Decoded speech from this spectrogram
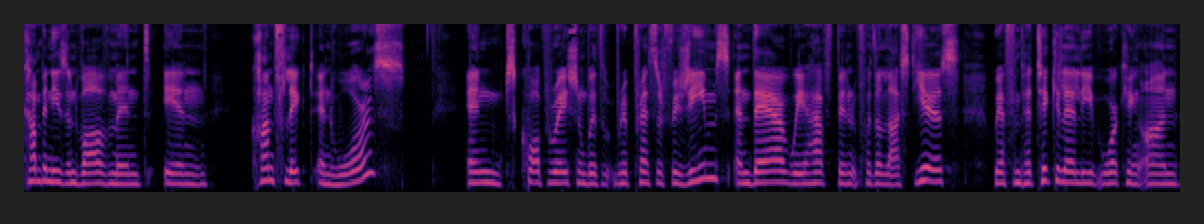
companies' involvement in conflict and wars and cooperation with repressive regimes. And there we have been, for the last years, we have been particularly working on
